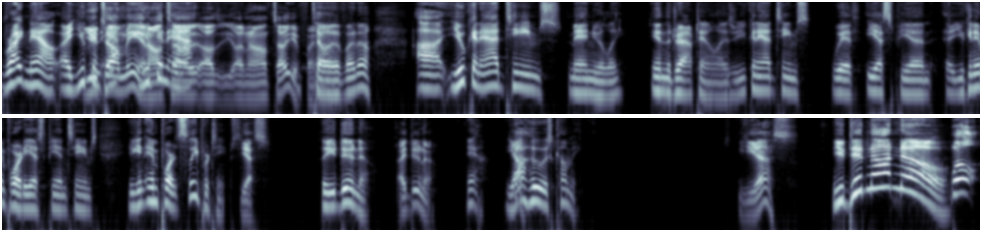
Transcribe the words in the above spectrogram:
right now, uh, you, you, can tell add- me, and I'll tell, add- I'll, and I'll tell you if I tell know. you if I know. Uh, you can add teams manually in the draft analyzer. You can add teams with ESPN. Uh, you can import ESPN teams. You can import sleeper teams. Yes, So you do know. I do know. Yeah. Yahoo is coming. Yes. You did not know. Well,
